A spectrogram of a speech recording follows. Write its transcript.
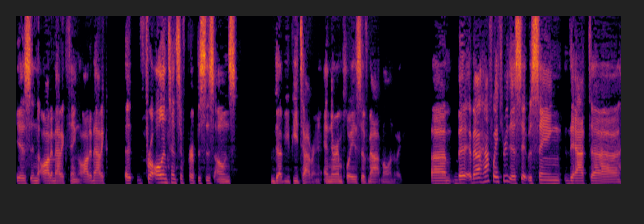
is an Automattic thing. Automattic, uh, for all intensive purposes, owns WP Tavern, and they're employees of Matt Mullenweg. Um, but about halfway through this, it was saying that uh,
